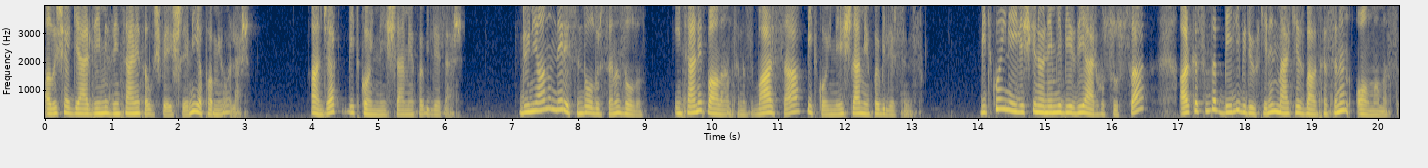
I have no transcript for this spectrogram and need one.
alışa geldiğimiz internet alışverişlerini yapamıyorlar. Ancak Bitcoin ile işlem yapabilirler. Dünyanın neresinde olursanız olun, internet bağlantınız varsa Bitcoin ile işlem yapabilirsiniz. Bitcoin ile ilişkin önemli bir diğer husussa, arkasında belli bir ülkenin merkez bankasının olmaması.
